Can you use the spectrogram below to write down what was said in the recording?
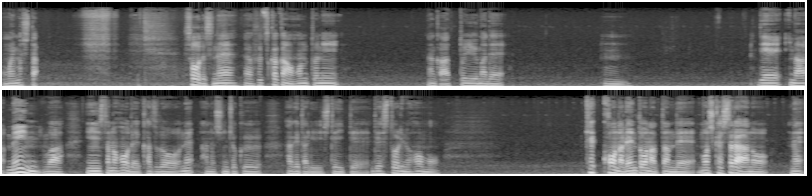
思いました。そうですね2日間本当になんかあっという間でうんで今メインはインスタの方で活動をねあの進捗上げたりしていてでストーリーの方も結構な連投になったんでもしかしたらあのね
